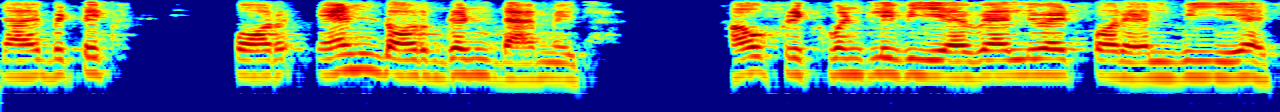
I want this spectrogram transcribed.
diabetics for end organ damage, how frequently we evaluate for LVH.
